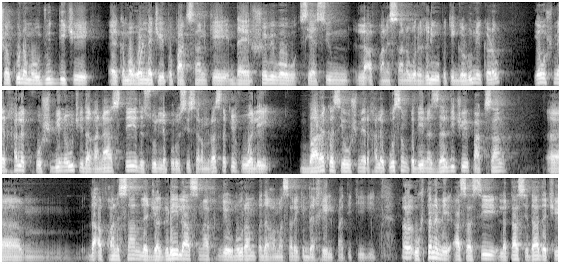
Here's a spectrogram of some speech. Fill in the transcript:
شکونه موجود دي چې کومه غونډه چې په پاکستان کې دایر شوې وه او سیاسیون له افغانستانه ورغلي وو، په کې ګډون یې کړی و، یو شمېر خلک خوشبینه وو چې دغه ناستې د سولې له پروسې سره مرسته کوي، خو ولې برعکس یو شمیر خلک اوس هم په دې نظر دي چې پاکستان د افغانستان له جګړې لاس نه اخلي او نور هم په دغه مسله کې دخیل پاتې کیږي پوښتنه مې اساسي له تاسې دا ده چې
